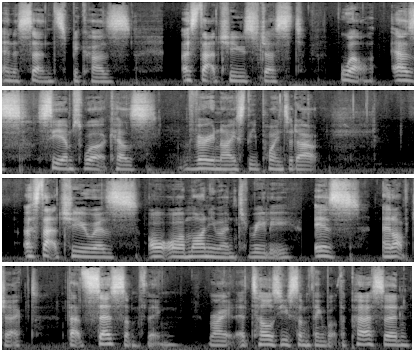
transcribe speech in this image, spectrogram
in a sense because a statue's just well, as CM's work has very nicely pointed out, a statue is, or, or a monument really, is an object that says something, right? It tells you something about the person,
